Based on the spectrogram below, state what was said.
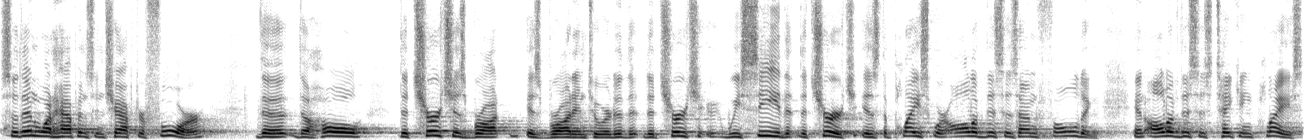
So then what happens in chapter 4? The, the whole the church is brought, is brought into it. The, the church, we see that the church is the place where all of this is unfolding and all of this is taking place.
